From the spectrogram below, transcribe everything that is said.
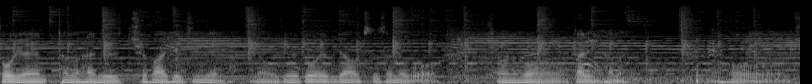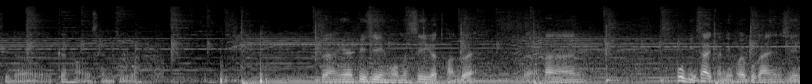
球员他们还是缺乏一些经验吧。那我觉得作为比较资深的我，希望能够带领他们，然后取得更好的成绩吧。对啊，因为毕竟我们是一个团队。对，当然不比赛肯定会不甘心，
